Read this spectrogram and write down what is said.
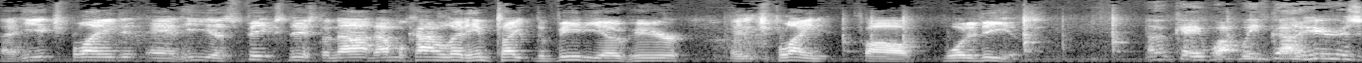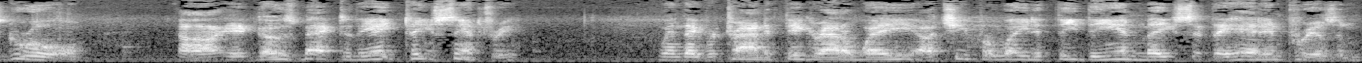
And he explained it, and he has fixed this tonight, and I'm gonna kind of let him take the video here and explain it, uh, what it is. Okay, what we've got here is gruel. Uh, it goes back to the 18th century when they were trying to figure out a way, a cheaper way to feed the inmates that they had in prison,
